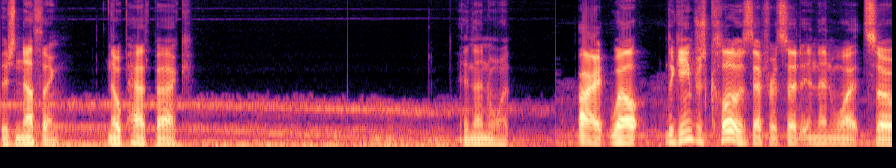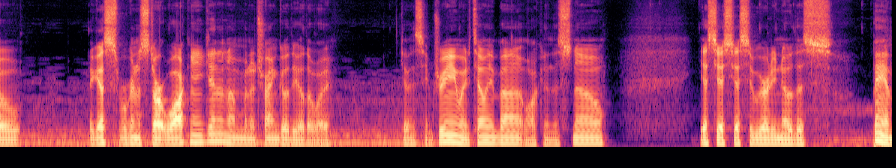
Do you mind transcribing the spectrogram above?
There's nothing. No path back. And then what? Alright, well, the game just closed after it said, and then what? So, I guess we're gonna start walking again, and I'm gonna try and go the other way. Have the same dream, what you tell me about it, walking in the snow. Yes, yes, yes, we already know this. Bam,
